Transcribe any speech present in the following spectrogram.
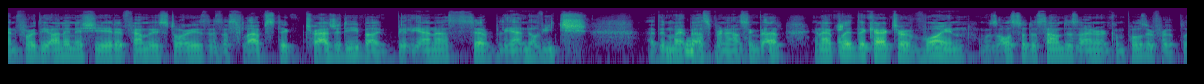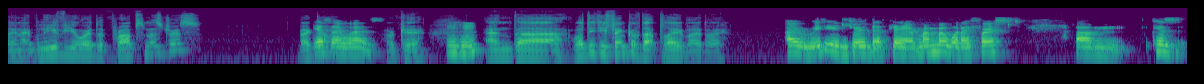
And for the uninitiated, Family Stories is a slapstick tragedy by Biljana Srbljanovic. I did my best pronouncing that. And I played the character of Vojin, who was also the sound designer and composer for the play. And I believe you were the props mistress? Back yes, then? I was. Okay. Mm-hmm. And uh, what did you think of that play, by the way? I really enjoyed that play. I remember when I first, because um,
